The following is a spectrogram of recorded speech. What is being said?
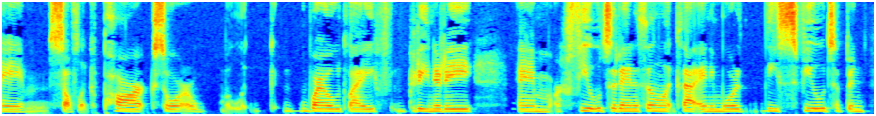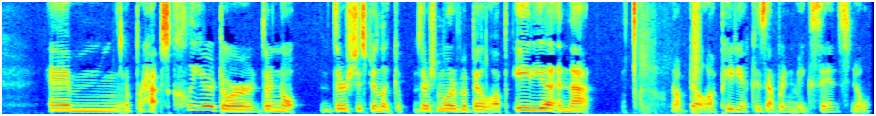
um stuff like parks or like wildlife, greenery, um or fields or anything like that anymore. These fields have been um perhaps cleared or they're not there's just been like there's more of a built up area in that not built up area because that wouldn't make sense no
